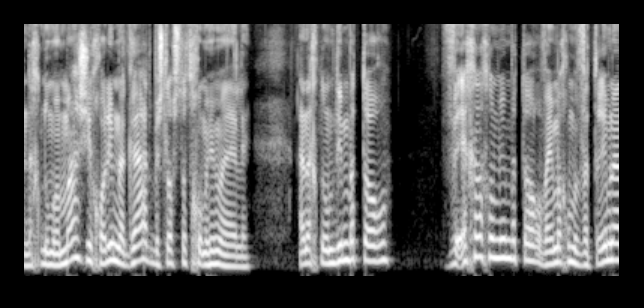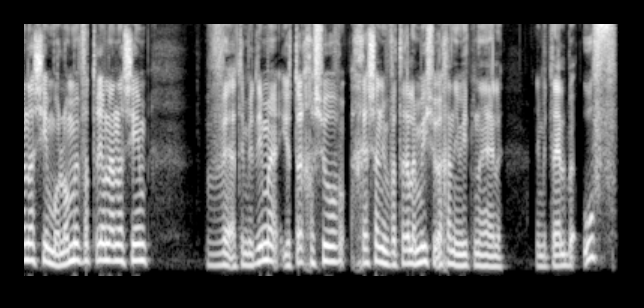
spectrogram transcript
אנחנו ממש יכולים לגעת בשלושת התחומים האלה. אנחנו עומדים בתור, ואיך אנחנו עומדים בתור, והאם אנחנו מוותרים לאנשים או לא מוותרים לאנשים, ואתם יודעים מה, יותר חשוב, אחרי שאני מוותר למישהו, איך אני מתנהל. אני מתנהל באוף,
